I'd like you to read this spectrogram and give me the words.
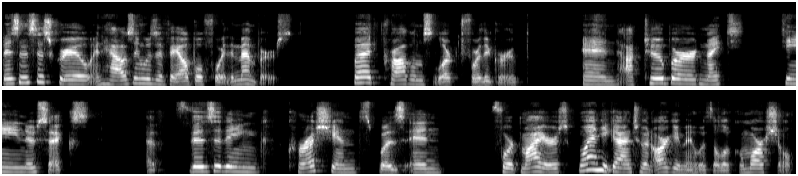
Businesses grew and housing was available for the members. But problems lurked for the group. In October 1906, a visiting Koreshans was in Fort Myers when he got into an argument with a local marshal.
